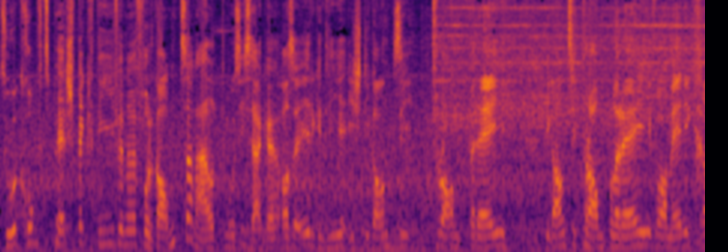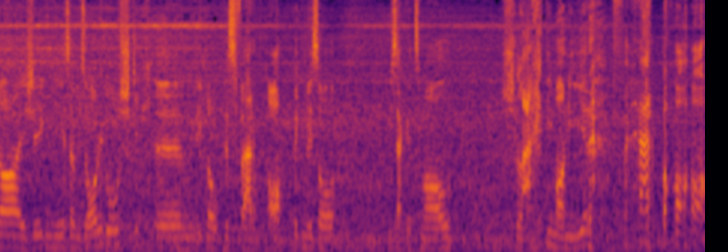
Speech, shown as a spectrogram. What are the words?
Zukunftsperspektiven der ganzen Welt, muss ich sagen. Also irgendwie ist die ganze Trumperei, die ganze Tramplerei von Amerika ist irgendwie sowieso nicht lustig. Ähm, ich glaube, das färbt ab. Irgendwie so, ich sage jetzt mal, schlechte Manieren färben.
